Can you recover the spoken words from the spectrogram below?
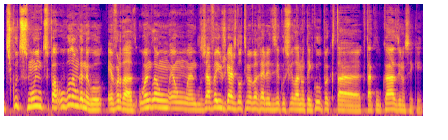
Discute-se muito. Pá, o gol é um grande gol, é verdade. O ângulo é um, é um ângulo. Já veio os gajos da última barreira dizer que o Sevilar não tem culpa, que está que tá colocado e não sei o quê.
